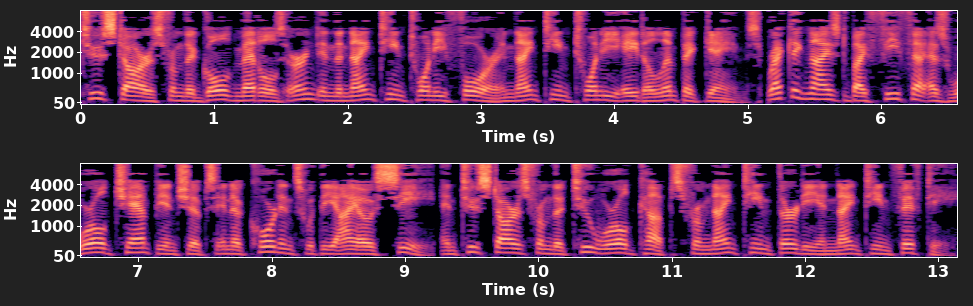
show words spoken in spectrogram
two stars from the gold medals earned in the 1924 and 1928 Olympic Games recognized by FIFA as World Championships in accordance with the IOC and two stars from the two World Cups from 1930 and 1950.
